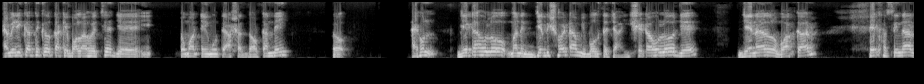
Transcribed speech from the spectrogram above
আমেরিকা থেকেও তাকে বলা হয়েছে যে তোমার এই মুহূর্তে আসার দরকার নেই। তো এখন যেটা হলো মানে যে বিষয়টা আমি বলতে চাই, সেটা হলো যে জেনারেল ওয়াকার শেখ হাসিনার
